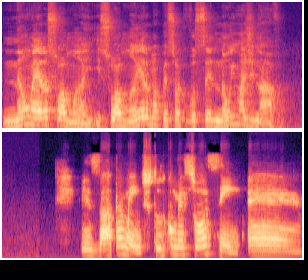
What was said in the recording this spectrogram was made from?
não era sua mãe. E sua mãe era uma pessoa que você não imaginava. Exatamente, tudo começou assim. É...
